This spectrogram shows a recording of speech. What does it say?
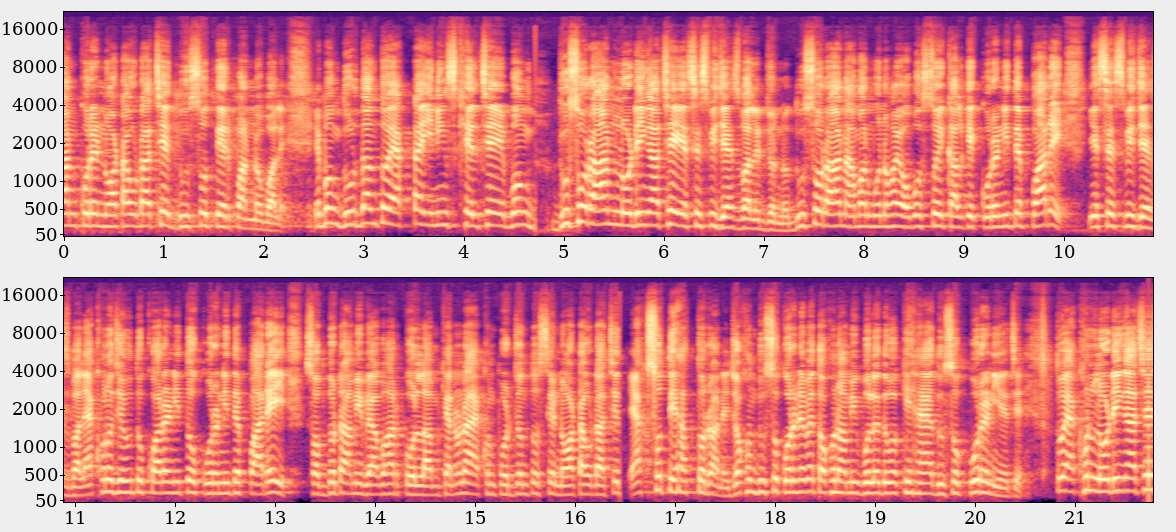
রান করে নট আউট আছে, দুশো তেরপান্ন বলে। এবং দুর্দান্ত একটা ইনিংস খেলছে এবং দুশো রান লোডিং আছে এসএসবি জয়সওয়ালের জন্য। দুশো রান আমার মনে হয় অবশ্যই কালকে করে নিতে পারে এসএসবি জয়সওয়াল এখনও যেহেতু করেনি তো করে নিতে পারেই। শব্দটা আমি ব্যবহার করলাম। কেননা এখন পর্যন্ত সে নট আউট আছে একশো তেহাত্তর রানে। যখন দুশো করে নেবে তখন আমি বলে দেবো কি হ্যাঁ দুশো করে নিয়েছে। তো এখন লোডিং আছে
